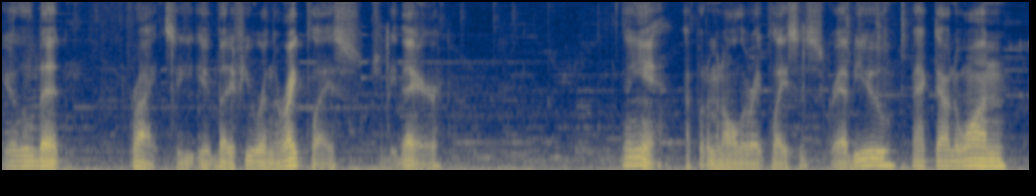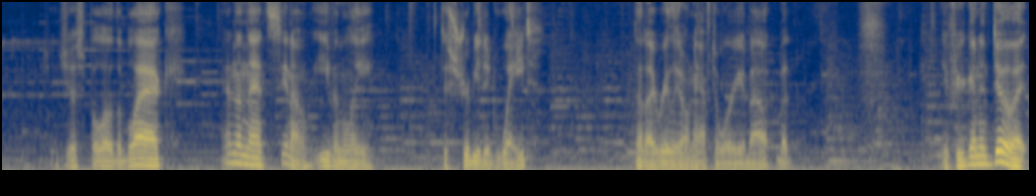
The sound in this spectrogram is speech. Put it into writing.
you're a little bit right. So, you, but if you were in the right place, which would be there, then yeah, I put them in all the right places. Grab you, back down to one, just below the black, and then that's, you know, evenly distributed weight that I really don't have to worry about, but if you're gonna do it,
